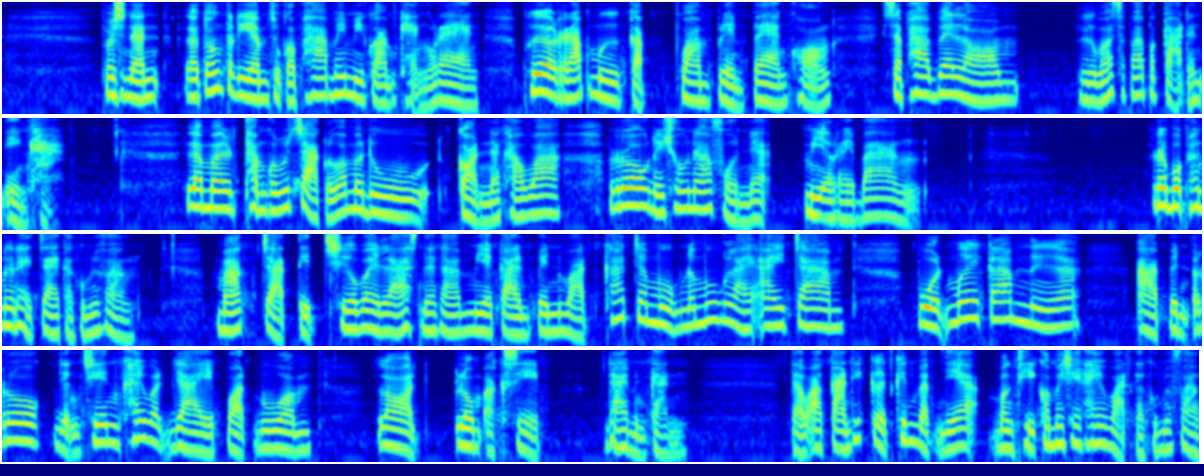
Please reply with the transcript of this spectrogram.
เพราะฉะนั้นเราต้องเตรียมสุขภาพให้มีความแข็งแรง เพื่อรับมือกับความเปลี่ยนแปลงของ สภาพแวดล้อม หรือว่าสภาพอากาศนั่นเองค่ะ เรามาทำความรู้จักหรือว่ามาดูก่อนนะคะว่า โรคในช่วงหน้าฝนเนี่ยมีอะไรบ้าง ระบบทางเดินหายใจค่ะคุณผู้ฟัง มักจะติดเชื้อไวรัสนะคะ มีอาการเป็นหวัดคัดจมูกน้ำมูกไหลไอจาม ปวดเมื่อยกล้ามเนื้อ อาจเป็นโรคอย่างเช่น ไข้หวัดใหญ่ปอดบวม หลอดลมอักเสบได้เหมือนกันแต่ว่าอาการที่เกิดขึ้นแบบนี้บางทีก็ไม่ใช่ไข้หวัดค่ะคุณผู้ฟัง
